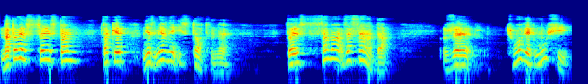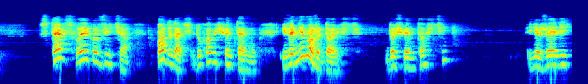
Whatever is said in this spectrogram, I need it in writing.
Natomiast co jest tam takie niezmiernie istotne, to jest sama zasada, że człowiek musi ster swojego życia oddać Duchowi Świętemu i że nie może dojść do świętości, jeżeli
